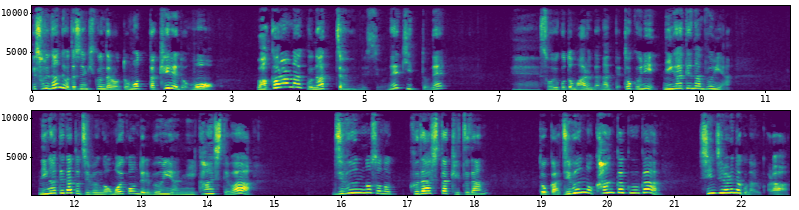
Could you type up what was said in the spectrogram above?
で、それなんで私に聞くんだろうと思ったけれども、わからなくなっちゃうんですよね、きっとね。えー、そういうこともあるんだなって。特に苦手な分野。苦手だと自分が思い込んでる分野に関しては、自分のその下した決断とか自分の感覚が信じられなくなるから、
